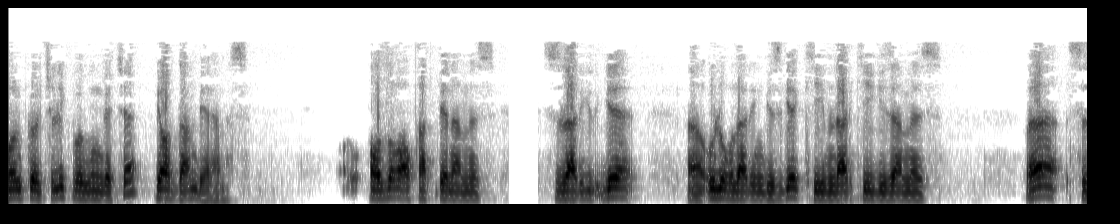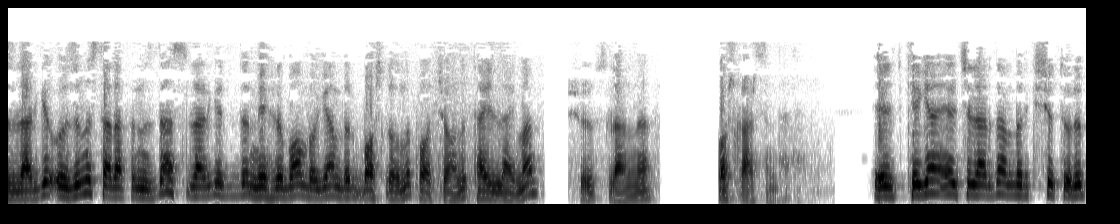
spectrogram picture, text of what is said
mo'lko'lchilik bo'lgungacha yordam beramiz. Oziq ovqat beramiz. Sizlarga Э, ulug'laringizga kiyimlar kiygizamiz. Va sizlarga o'zimiz tarafimizdan sizlarga juda mehribon bo'lgan bir boshliqni podshohni tayinlayman. Shu sizlarni boshqarsin dedi. Kelgan elchilardan bir kishi turib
